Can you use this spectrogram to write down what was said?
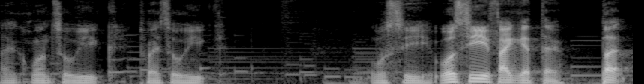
like once a week, twice a week. We'll see. We'll see if I get there. But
